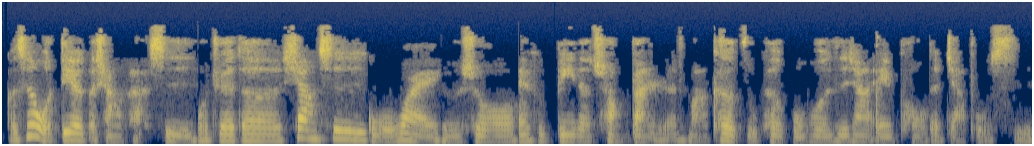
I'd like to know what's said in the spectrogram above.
可是我第二个想法是，我觉得像是国外，比如说 FB 的创办人马克·祖克伯，或者是像 Apple 的贾伯斯，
